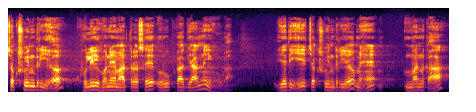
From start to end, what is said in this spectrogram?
चक्षु इंद्रिय खुली होने मात्र से रूप का ज्ञान नहीं होगा। यदि चक्षु इंद्रिय में मन का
